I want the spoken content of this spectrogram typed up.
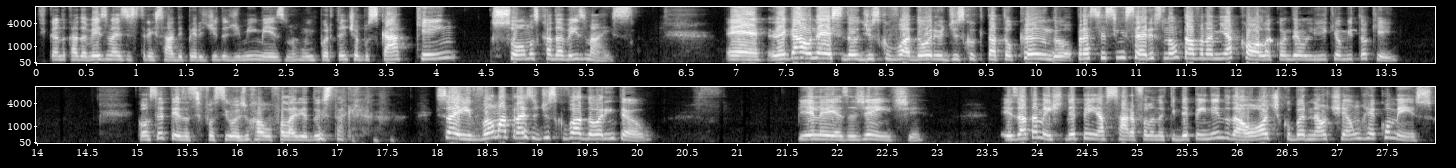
Ficando cada vez mais estressada e perdida de mim mesma. O importante é buscar quem somos cada vez mais. É, legal, né, esse do disco voador e o disco que tá tocando. Para ser sincero, isso não estava na minha cola quando eu li que eu me toquei. Com certeza, se fosse hoje, o Raul falaria do Instagram. Isso aí, vamos atrás do disco voador, então. Beleza, gente. Exatamente, depende, a Sara falando aqui, dependendo da ótica, o burnout é um recomeço.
